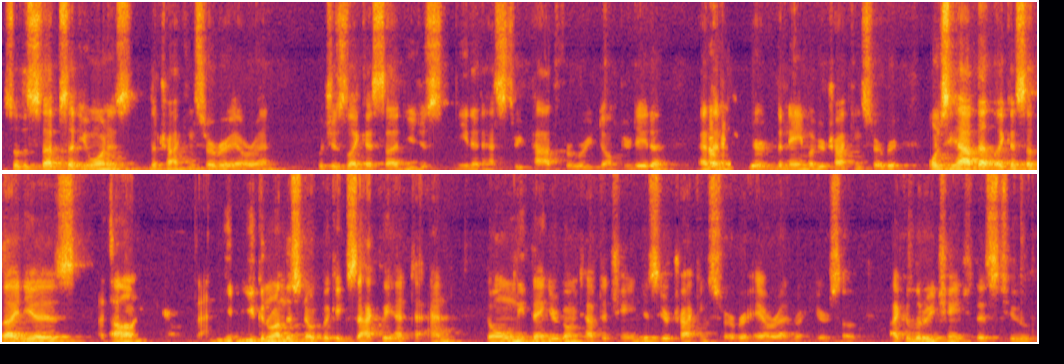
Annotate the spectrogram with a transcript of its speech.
So the steps that you want is the tracking server ARN, which is like I said, you just need an S3 path for where you dump your data and okay. then your, the name of your tracking server. Once you have that, like I said, the idea is um, you, you can run this notebook exactly end to end. The only thing you're going to have to change is your tracking server ARN right here. So I could literally change this to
